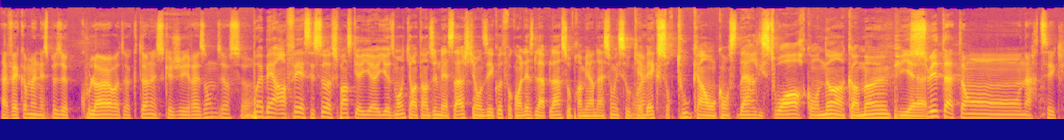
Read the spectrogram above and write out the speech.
avait comme une espèce de couleur autochtone. Est-ce que j'ai raison de dire ça? Ouais, ben en fait, c'est ça. Je pense qu'il y, a- il y a du monde qui a entendu le message, qui ont dit écoute, faut qu'on laisse de la place aux Premières Nations ici au Ouais. Québec, surtout quand on considère l'histoire qu'on a en commun. Puis, euh, Suite à ton article.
